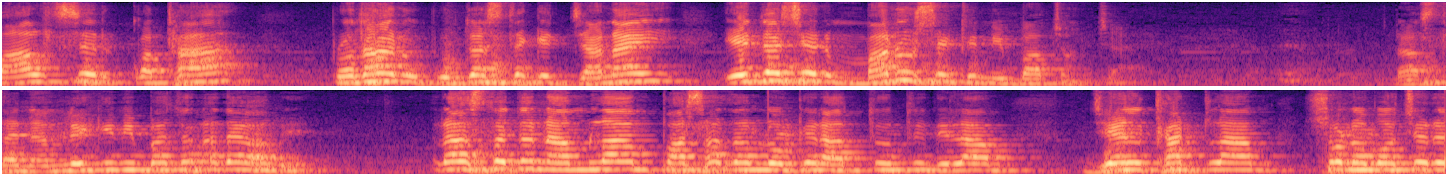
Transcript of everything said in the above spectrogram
পালসের কথা প্রধান উপদেষ্টাকে জানাই এদেশের মানুষ একটি নির্বাচন চায়। রাস্তায় নামলে কি নির্বাচন আদায় হবে? রাস্তায় তো নামলাম, পাঁচ হাজার লোকের আত্মহত্যা দিলাম, জেল খাটলাম, ষোলো বছরে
